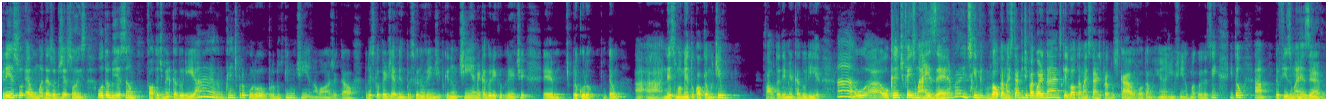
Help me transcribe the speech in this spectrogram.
preço é uma das objeções. Outra objeção, falta de mercadoria. Ah, o cliente procurou o produto que não tinha na loja e tal, por isso que eu perdi a venda, por isso que eu não vendi, porque não tinha a mercadoria que o cliente é, procurou. Então, a, a, nesse momento, qual que é o motivo? Falta de mercadoria. Ah, o, a, o cliente fez uma reserva e disse que volta mais tarde, pediu para guardar, disse que ele volta mais tarde para buscar, ou volta amanhã, enfim, alguma coisa assim. Então, ah, eu fiz uma reserva.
